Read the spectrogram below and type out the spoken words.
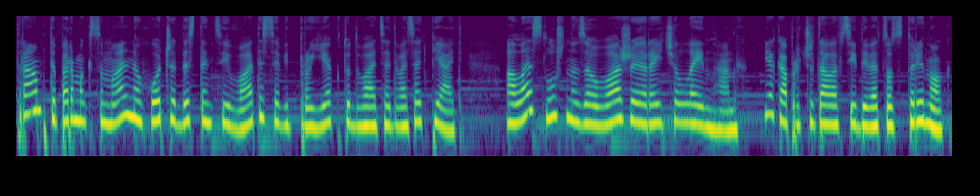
Трамп тепер максимально хоче дистанціюватися від проєкту 2025, але слушно зауважує Рейчел Лейнганг, яка прочитала всі 900 сторінок.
